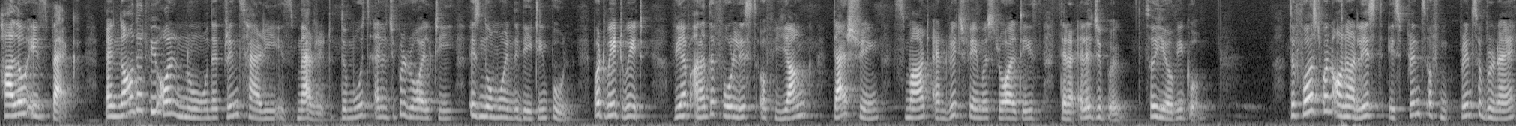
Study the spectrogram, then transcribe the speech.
Haalo is back. And now that we all know that Prince Harry is married, the most eligible royalty is no more in the dating pool. But wait, wait, we have another four lists of young, dashing, smart and rich famous royalties that are eligible. So here we go. The first one on our list is Prince of, Prince of Brunei,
